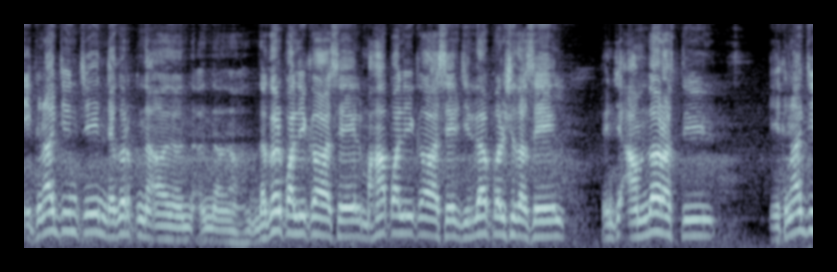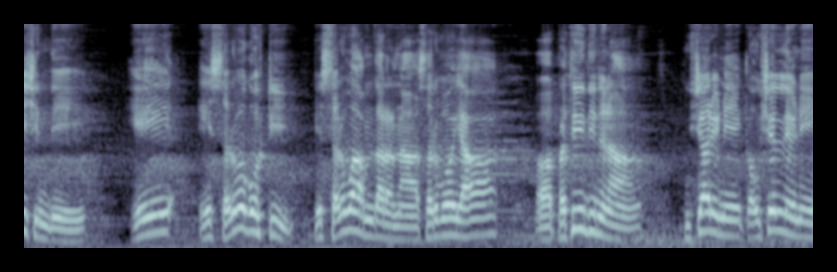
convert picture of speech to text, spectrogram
एकनाथजींचे नगर न- न- न- नगरपालिका असेल महापालिका असेल जिल्हा परिषद असेल त्यांचे आमदार असतील एकनाथजी शिंदे हे हे सर्व गोष्टी हे सर्व आमदारांना सर्व या प्रतिनिधींना हुशारीने कौशल्याने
